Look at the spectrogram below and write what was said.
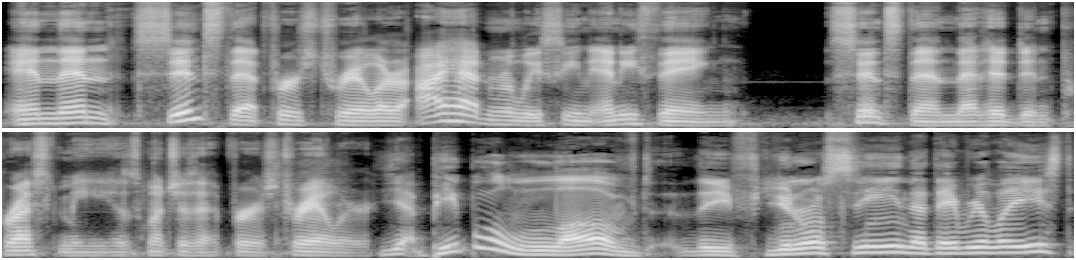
And then since that first trailer, I hadn't really seen anything since then that had impressed me as much as that first trailer. yeah, people loved the funeral scene that they released.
